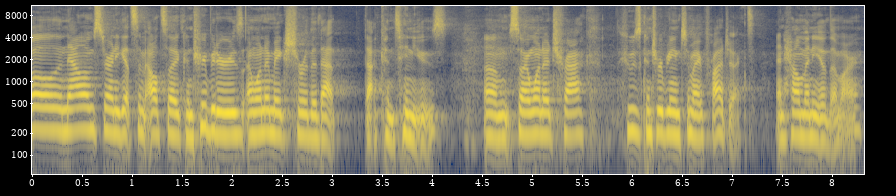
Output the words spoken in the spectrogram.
well, now I'm starting to get some outside contributors. I want to make sure that that, that continues. Um, so I want to track who's contributing to my project and how many of them are.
